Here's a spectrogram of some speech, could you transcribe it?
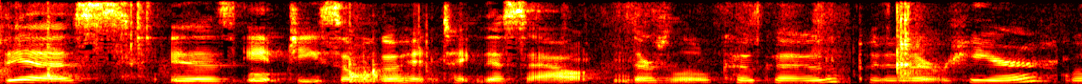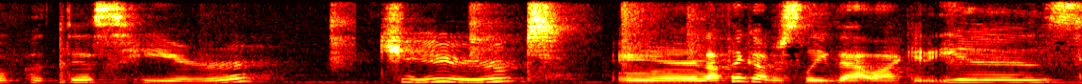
this is empty, so we'll go ahead and take this out. There's a little cocoa. Put it over here. We'll put this here. Cute. And I think I'll just leave that like it is.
